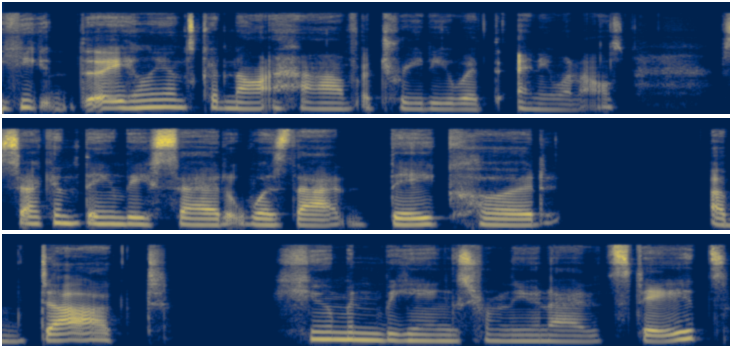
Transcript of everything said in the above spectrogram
he the aliens could not have a treaty with anyone else. Second thing they said was that they could abduct human beings from the United States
